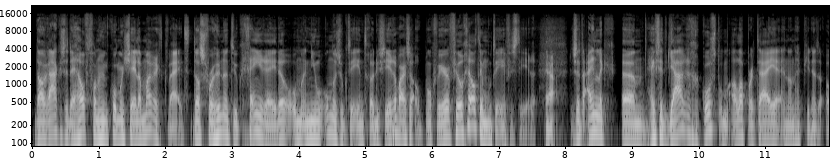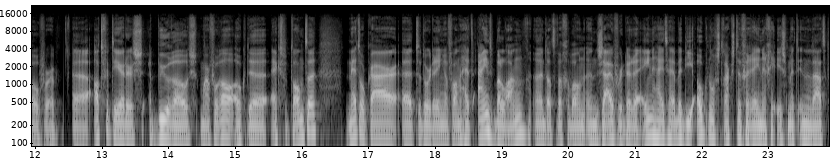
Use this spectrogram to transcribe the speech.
dan raken ze de helft van hun commerciële markt kwijt. Dat is voor hun natuurlijk geen reden om een nieuw onderzoek te introduceren waar ze ook nog weer veel geld in moeten investeren. Ja. Dus uiteindelijk ehm, heeft het jaren gekost om alle partijen, en dan heb je het over eh, adverteerders, bureaus, maar vooral ook de exploitanten, met elkaar eh, te doordringen van het eindbelang. eh, dat we gewoon een zuiverdere eenheid hebben, die ook nog straks te verenigen is met inderdaad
